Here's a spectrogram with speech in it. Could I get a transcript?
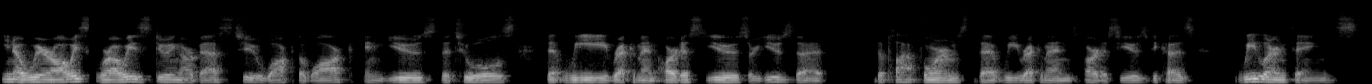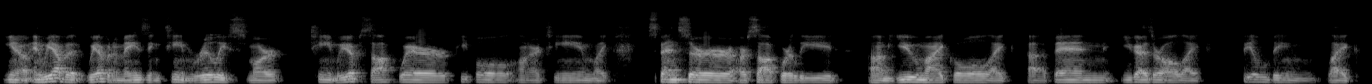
you know we're always we're always doing our best to walk the walk and use the tools that we recommend artists use or use the the platforms that we recommend artists use because we learn things you know and we have a we have an amazing team really smart team. We have software people on our team like spencer our software lead um you michael like uh ben. You guys are all like building like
